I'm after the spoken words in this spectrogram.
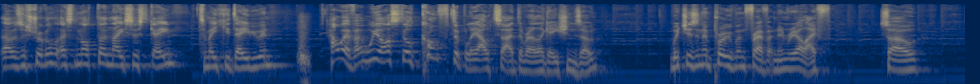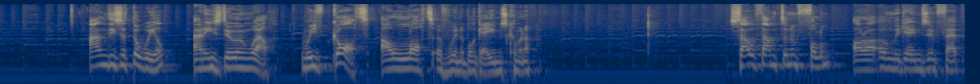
That was a struggle. That's not the nicest game to make your debut in. However, we are still comfortably outside the relegation zone, which is an improvement for Everton in real life. So, Andy's at the wheel, and he's doing well. We've got a lot of winnable games coming up. Southampton and Fulham are our only games in Feb.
